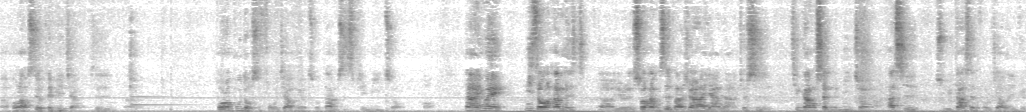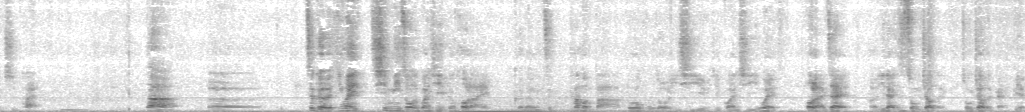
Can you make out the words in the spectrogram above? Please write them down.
呃洪老师有特别讲是呃。波罗布斗是佛教没有错，他们是是密宗哦。那因为密宗他们呃有人说他们是巴加拉亚纳，就是金刚圣的密宗啊，它是属于大乘佛教的一个支派。那呃这个因为信密宗的关系，跟后来可能这他们把波罗布斗遗弃也有些关系，因为后来在呃一来是宗教的宗教的改变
